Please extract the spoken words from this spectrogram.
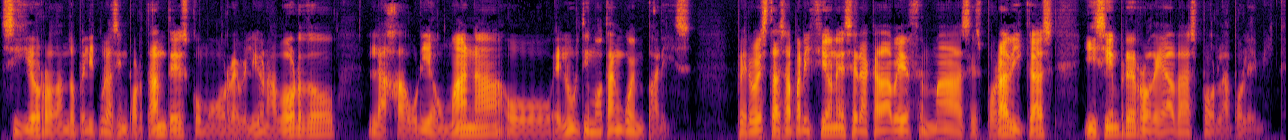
siguió rodando películas importantes como Rebelión a bordo, La jauría humana o El último tango en París. Pero estas apariciones eran cada vez más esporádicas y siempre rodeadas por la polémica.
